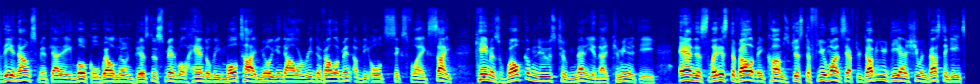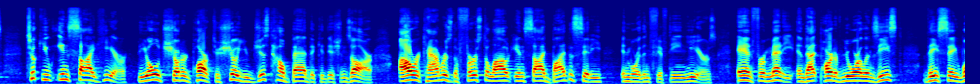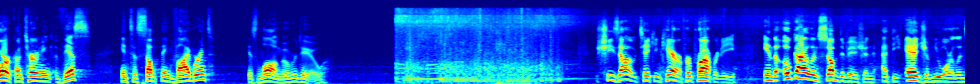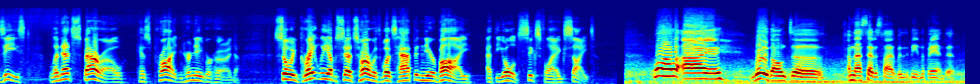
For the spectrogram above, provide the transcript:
The announcement that a local well-known businessman will handle the multi-million dollar redevelopment of the old Six Flags site came as welcome news to many in that community. And this latest development comes just a few months after WDSU Investigates took you inside here, the old shuttered park, to show you just how bad the conditions are. Our cameras, the first allowed inside by the city in more than 15 years. And for many in that part of New Orleans East, they say work on turning this into something vibrant is long overdue. She's out taking care of her property. In the Oak Island subdivision at the edge of New Orleans East, Lynette Sparrow has pride in her neighborhood. So it greatly upsets her with what's happened nearby at the old Six Flags site. Well, I really don't, uh, I'm not satisfied with it being abandoned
